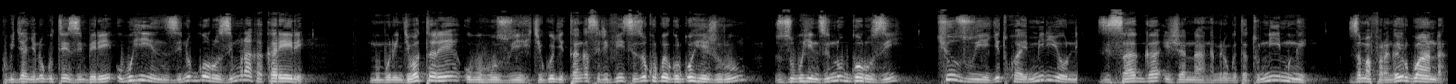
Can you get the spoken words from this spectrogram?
ku bijyanye no guteza imbere ubuhinzi n'ubworozi muri aka karere. Mu murenge wa tare ubu huzuye ikigo gitanga serivisi zo ku rwego rwo hejuru z'ubuhinzi n'ubworozi cyuzuye gitwaye miliyoni zisaga ijana na mirongo itatu n'imwe z'amafaranga y'u rwanda.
